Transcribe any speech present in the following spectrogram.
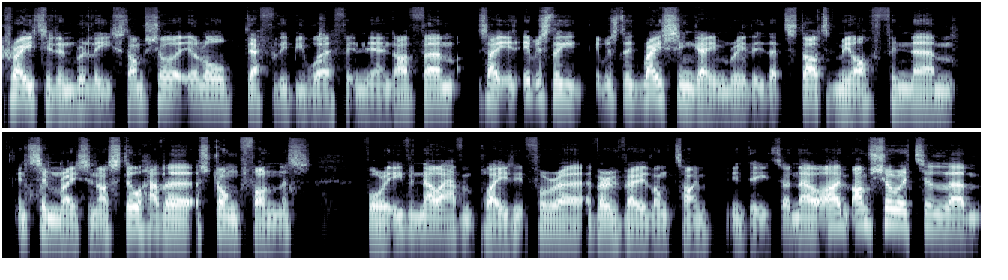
created and released, I'm sure it'll all definitely be worth it in the end. I've um so it, it was the it was the racing game really that started me off in um in sim racing. I still have a, a strong fondness for it, even though I haven't played it for a, a very, very long time indeed. So now I'm I'm sure it'll um,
